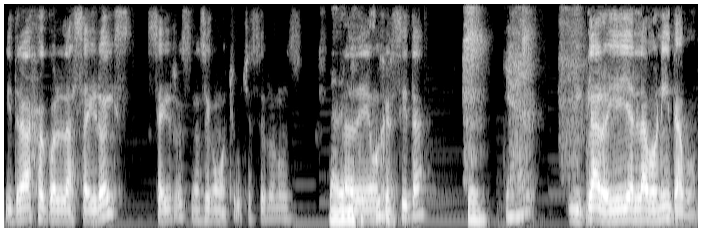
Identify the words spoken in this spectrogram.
y trabaja con la Cyrois, Cyrois, no sé cómo chucha se pronuncia, la la de Mujercita. Mujercita. Sí. ¿Ya? Y claro, y ella es la bonita, po.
